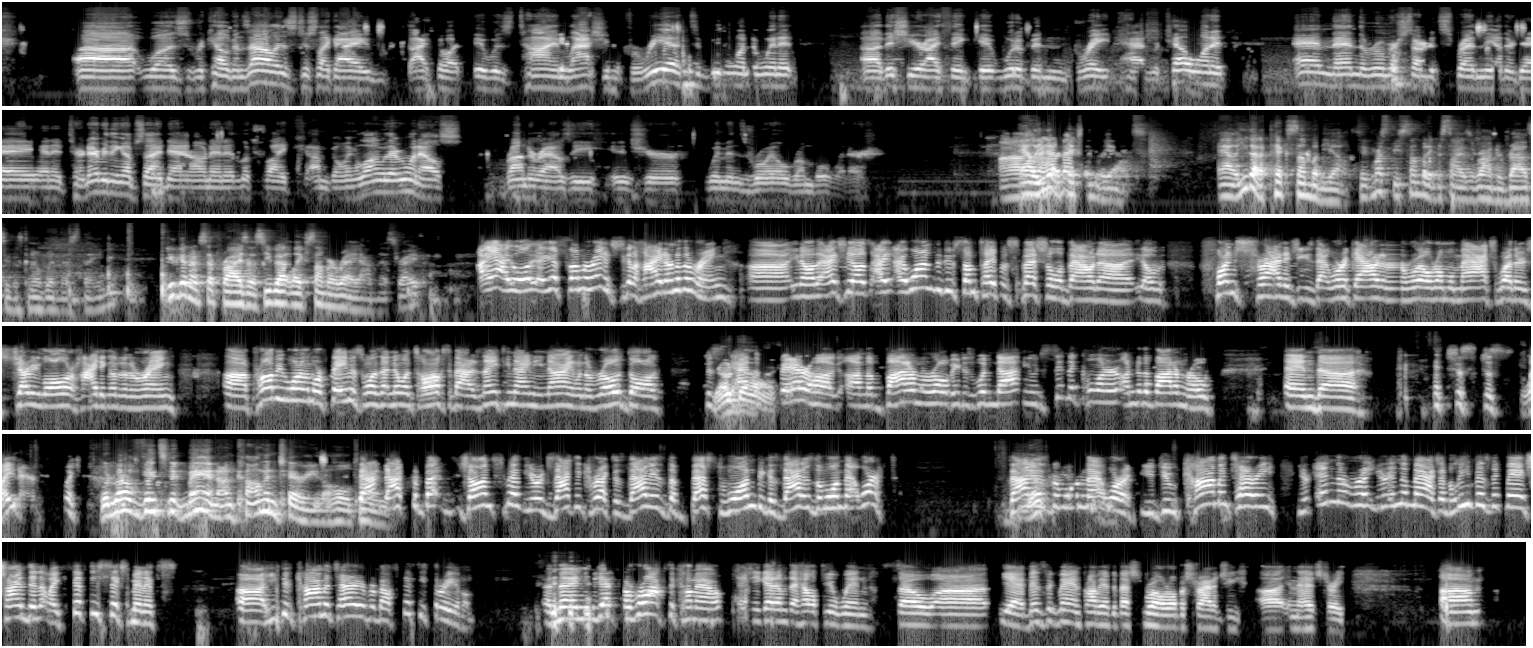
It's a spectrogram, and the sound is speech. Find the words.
uh, was Raquel Gonzalez, just like I I thought it was time last year for Rhea to be the one to win it. Uh, this year, I think it would have been great had Raquel won it. And then the rumor started spreading the other day, and it turned everything upside down. And it looks like I'm going along with everyone else. Ronda Rousey is your women's Royal Rumble winner. Uh, Al, you got to pick somebody else. Al, you got to pick somebody else. There must be somebody besides Ronda Rousey that's going to win this thing. You, are going to surprise us. You got like Summer Rae on this, right? I, I, well, I guess Summer Rae. She's going to hide under the ring. Uh, you know, actually, I, I wanted to do some type of special about, uh, you know, fun strategies that work out in a Royal Rumble match, whether it's Jerry Lawler hiding under the ring, uh, probably one of the more famous ones that no one talks about is 1999 when the Road Dog just Road had dog. the bear hug on the bottom rope. He just would not. He would sit in the corner under the bottom rope, and uh, it's just just lay there. Like, what about Vince McMahon on commentary the whole time? That, that's the best. John Smith, you're exactly correct. Is that is the best one because that is the one that worked. That yep. is the one that worked. You do commentary. You're in the you're in the match. I believe Vince McMahon chimed in at like 56 minutes. Uh, he did commentary for about 53 of them, and then you get The Rock to come out and you get him to help you win. So uh, yeah, Vince McMahon probably had the best Royal Rumble strategy uh, in the history. Um,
